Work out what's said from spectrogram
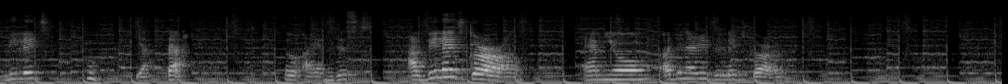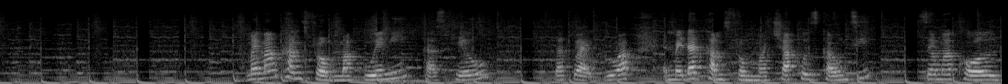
Village. yeah, there. So I am just a village girl. I am your ordinary village girl. My mom comes from Makueni, Kasikeu. That's where I grew up. And my dad comes from Machakos County, somewhere called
